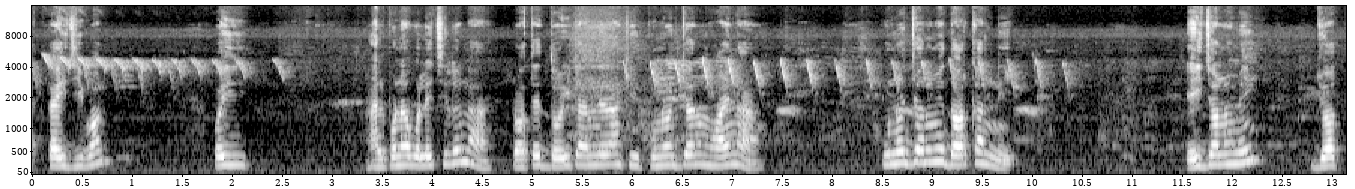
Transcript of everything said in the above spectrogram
একটাই জীবন। ওই আলপনা বলেছিল না, রথের দড়ি টানলে নাকি পুনর্জন্ম হয় না? পুনর্জন্মের দরকার নেই। এই জন্মেই যত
